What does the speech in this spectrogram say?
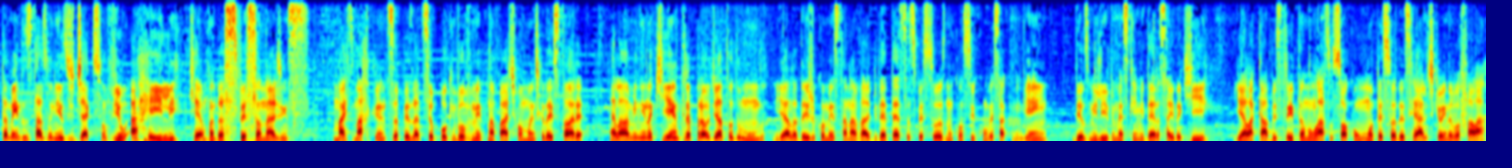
Também dos Estados Unidos, de Jacksonville, a Hayley, que é uma das personagens mais marcantes, apesar de seu pouco envolvimento na parte romântica da história, ela é uma menina que entra pra odiar todo mundo. E ela, desde o começo, tá na vibe, detesta as pessoas, não consigo conversar com ninguém. Deus me livre, mas quem me dera sair daqui. E ela acaba estreitando um laço só com uma pessoa desse reality, que eu ainda vou falar.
